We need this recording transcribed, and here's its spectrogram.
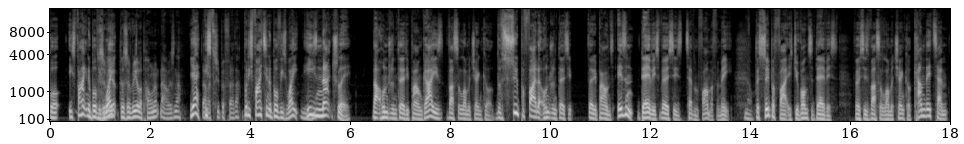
But he's fighting above There's his weight. real, there's a real opponent now, isn't there? Yeah, Down he's- Super Feather. but he's fighting above his weight. Mm-hmm. He's naturally that 130 pound guy. He's Vasyl Lomachenko. The super fight at 130 30 pounds isn't Davis versus Tevin Farmer for me. No. The super fight is Gervonta Davis versus Vasyl Lomachenko. Can they tempt,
